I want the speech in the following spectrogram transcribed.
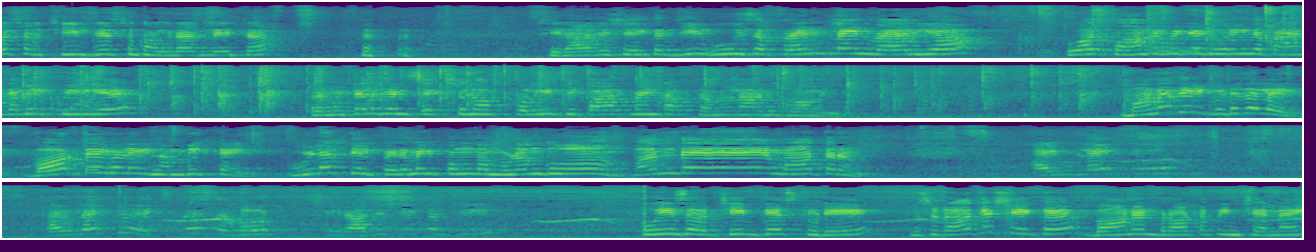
I request our chief guest to congratulate her. Sri Rajashekar ji, who is a frontline warrior who has contributed during the pandemic period from intelligence section of police department of Tamil Nadu government. மனதில் விடுதலை வார்த்தைகளில் நம்பிக்கை உள்ளத்தில் பெருமை பொங்க முழங்குவோம் வந்தே மாதரம் I would like to I would like to express about Sri Rajashekar ji who is our chief guest today. Mr. Rajashekar, born and brought up in Chennai,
